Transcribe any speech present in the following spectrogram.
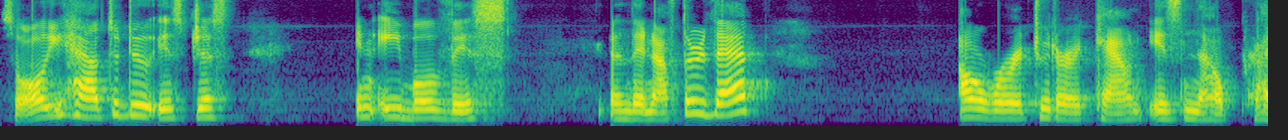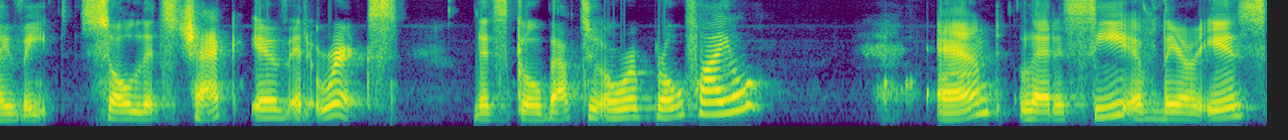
So all you have to do is just enable this and then after that our Twitter account is now private. So let's check if it works. Let's go back to our profile and let us see if there is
